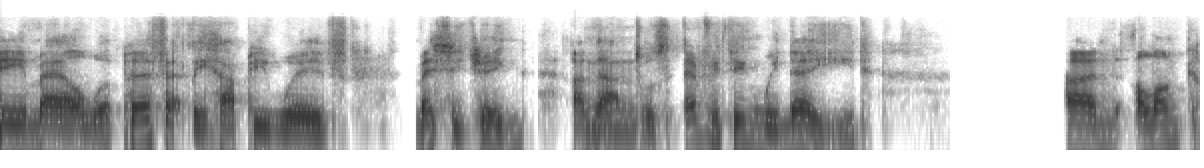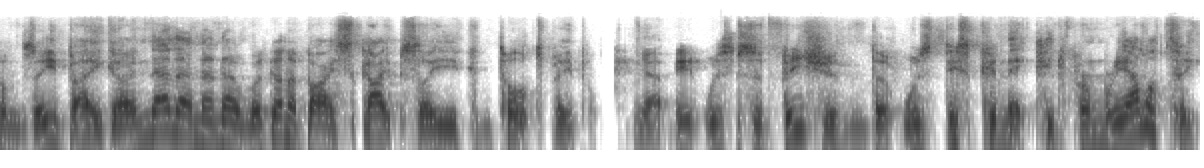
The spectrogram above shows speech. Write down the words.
email, we're perfectly happy with messaging, and mm. that was everything we need. And along comes eBay going, no, no, no, no, we're going to buy Skype so you can talk to people. Yeah. It was a vision that was disconnected from reality.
